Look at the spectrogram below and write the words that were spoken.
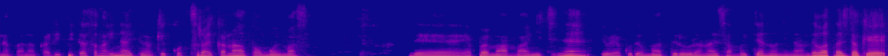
なかなかリピーターさんがいないっていうのは結構辛いかなと思います。で、やっぱりまあ毎日ね、予約で埋まってる占い師さんもいてんのになんで私だけ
